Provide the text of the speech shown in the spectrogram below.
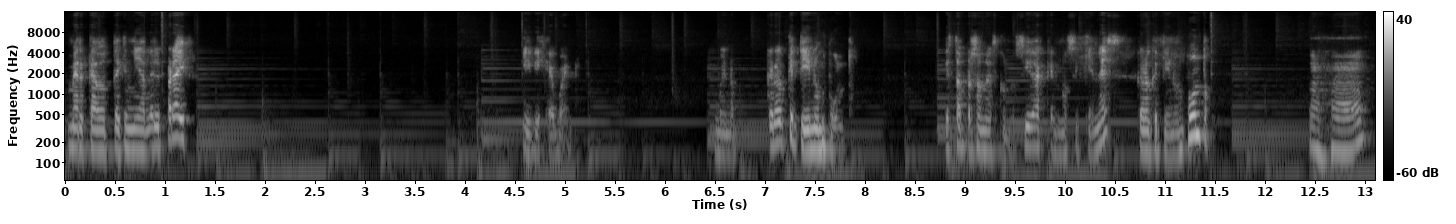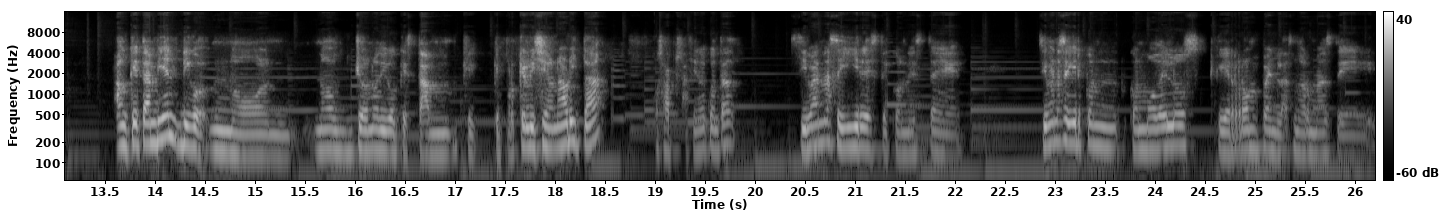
mercadotecnia del Pride. Y dije, bueno, bueno, creo que tiene un punto. Esta persona es conocida, que no sé quién es, creo que tiene un punto. Aunque también digo, no, no, yo no digo que están, que, que por qué lo hicieron ahorita. O sea, pues a fin de cuentas, si van a seguir este con este, si van a seguir con, con modelos que rompen las normas de,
